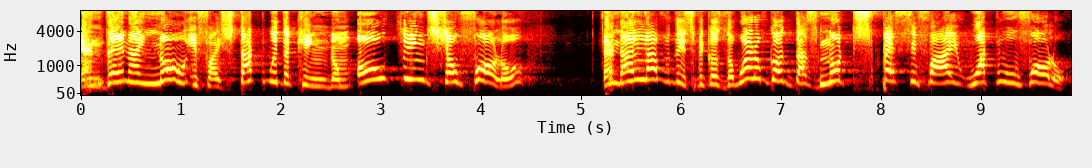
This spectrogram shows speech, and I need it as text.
And then I know if I start with the kingdom, all things shall follow and I love this because the Word of God does not specify what will follow.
